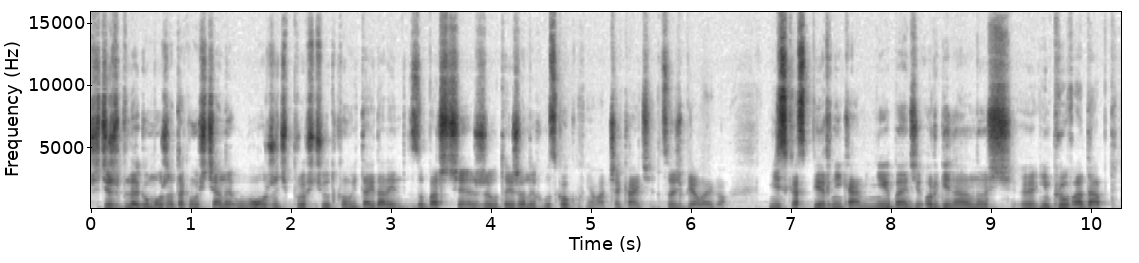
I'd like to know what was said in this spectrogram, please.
przecież w Lego można taką ścianę ułożyć prościutką i tak dalej. Zobaczcie, że tutaj żadnych uskoków nie ma. Czekajcie, coś białego. Miska z piernikami, niech będzie. Oryginalność, y, improve, adapt.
